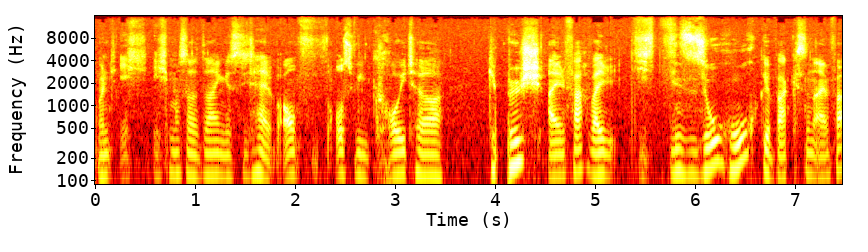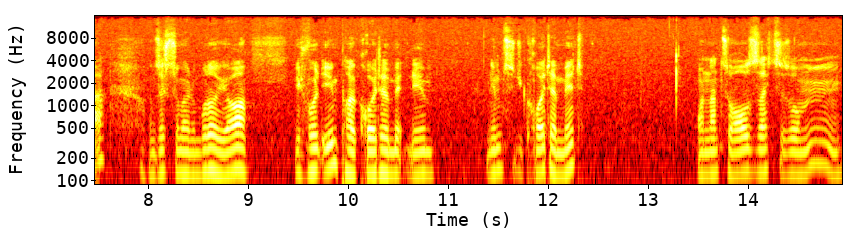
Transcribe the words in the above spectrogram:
und ich, ich muss halt sagen, es sieht halt auch aus wie ein Kräutergebüsch einfach, weil die, die sind so hoch gewachsen einfach. Und sagst du meine Mutter, ja, ich wollte eh ein paar Kräuter mitnehmen. Nimmst du die Kräuter mit? Und dann zu Hause sagst du so, hm,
